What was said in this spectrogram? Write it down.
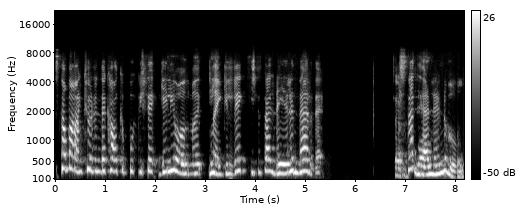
sabahın köründe kalkıp bu işe geliyor olmakla ilgili kişisel değerin nerede? Kişisel değerlerini bul.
